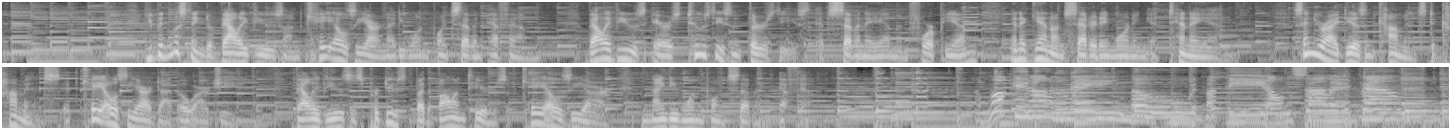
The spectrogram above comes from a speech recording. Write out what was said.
You've been listening to Valley Views on KLZR 91.7 FM. Valley Views airs Tuesdays and Thursdays at 7 a.m. and 4 p.m., and again on Saturday morning at 10 a.m. Send your ideas and comments to comments at klzr.org. Valley Views is produced by the volunteers of KLZR 91.7 FM. I'm walking on a rainbow with my feet on solid ground.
